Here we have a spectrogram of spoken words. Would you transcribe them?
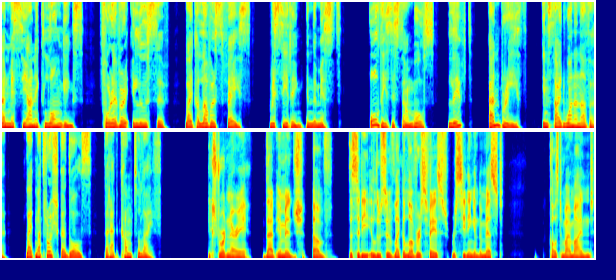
and messianic longings, forever elusive like a lover's face receding in the mist. All these Istanbuls lived and breathed inside one another like matryoshka dolls that had come to life. Extraordinary. That image of the city elusive like a lover's face receding in the mist calls to my mind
